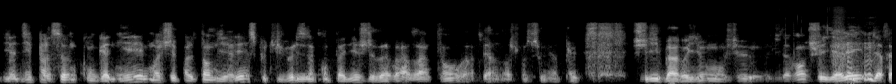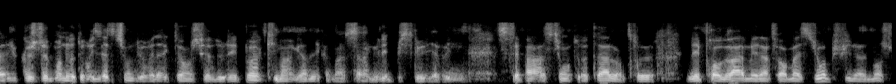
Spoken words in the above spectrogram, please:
Il y a dix personnes qui ont gagné. Moi, j'ai pas le temps d'y aller. Est-ce que tu veux les accompagner? Je devais avoir 20 ans, 21 ans, je me souviens plus. J'ai dit, bah voyons, mon vieux, évidemment, je vais y aller. Il a fallu que je demande l'autorisation du rédacteur en chef de l'époque, qui m'a regardé comme un cinglé, puisqu'il y avait une séparation totale entre les programmes et l'information. Puis finalement, je,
